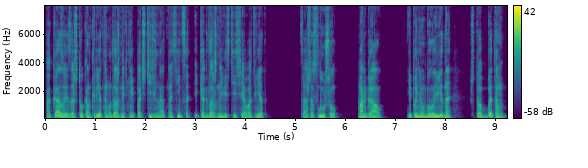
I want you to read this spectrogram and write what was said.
показывая, за что конкретно мы должны к ней почтительно относиться и как должны вести себя в ответ. Саша слушал, моргал, и по нему было видно, что об этом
